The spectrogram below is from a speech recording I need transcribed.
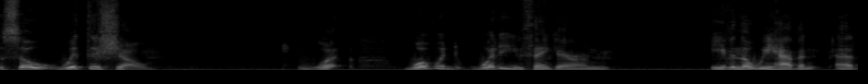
So with the show, what what would what do you think, Erin? Even though we haven't at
